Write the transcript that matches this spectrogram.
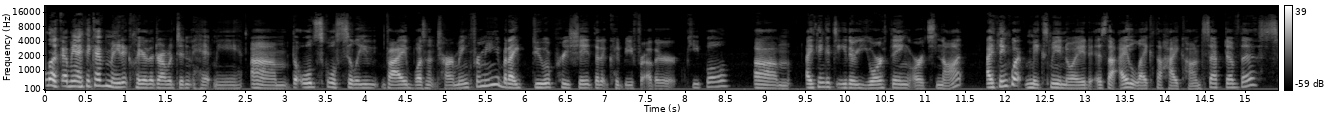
look, I mean, I think I've made it clear the drama didn't hit me. Um, the old school silly vibe wasn't charming for me, but I do appreciate that it could be for other people. Um, I think it's either your thing or it's not. I think what makes me annoyed is that I like the high concept of this,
